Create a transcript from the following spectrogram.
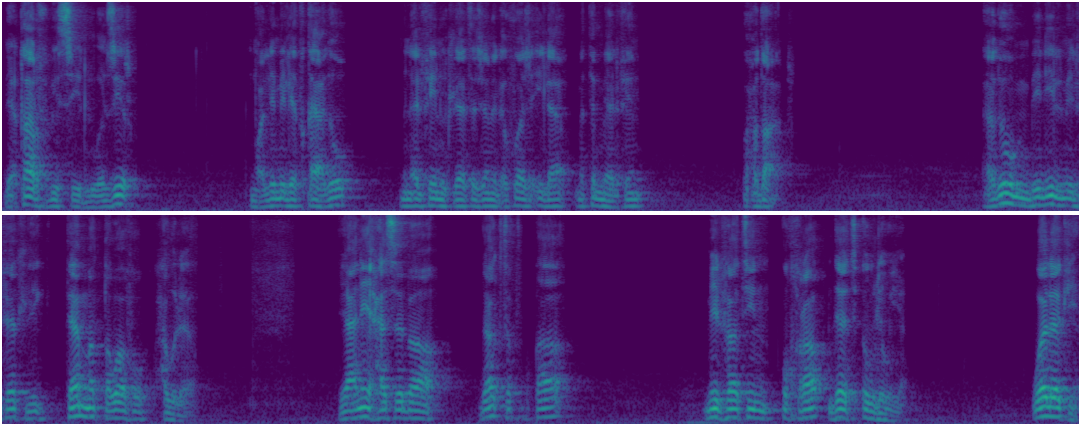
اللي اعترف به السيد الوزير. المعلمين اللي تقاعدوا من 2003 جامع الأفواج إلى ما تم 2011 هادو من بين الملفات اللي تم التوافق حولها. يعني حسب ذاك تتبقى ملفات أخرى ذات أولوية. ولكن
